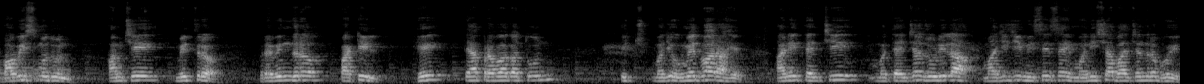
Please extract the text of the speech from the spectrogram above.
बावीसमधून आमचे मित्र रवींद्र पाटील हे त्या प्रभागातून इच्छ म्हणजे उमेदवार आहेत. आणि त्यांची म- त्यांच्या जोडीला माझी जी मिसेस आहे मनीषा भालचंद्र भोईर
